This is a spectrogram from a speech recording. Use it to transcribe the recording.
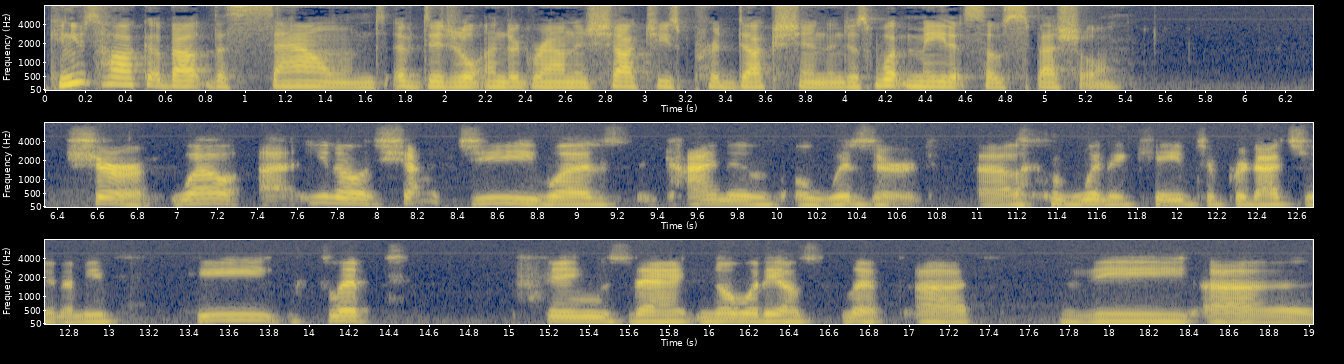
Can you talk about the sound of Digital Underground and G's production and just what made it so special? Sure. Well, uh, you know, G was kind of a wizard uh, when it came to production. I mean, he flipped things that nobody else flipped. Uh, the uh,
